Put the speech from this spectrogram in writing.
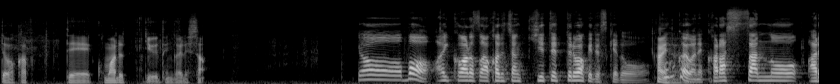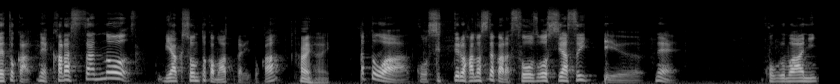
て分かって困るっていう展開でした。いやーまあ相変わらずあかねちゃん消えてってるわけですけど、はいはい。今回はねからしさんのあれとかねからしさんのリアクションとかもあったりとか。はいはいあとはこう知ってる話だから想像しやすいっていうね小熊兄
